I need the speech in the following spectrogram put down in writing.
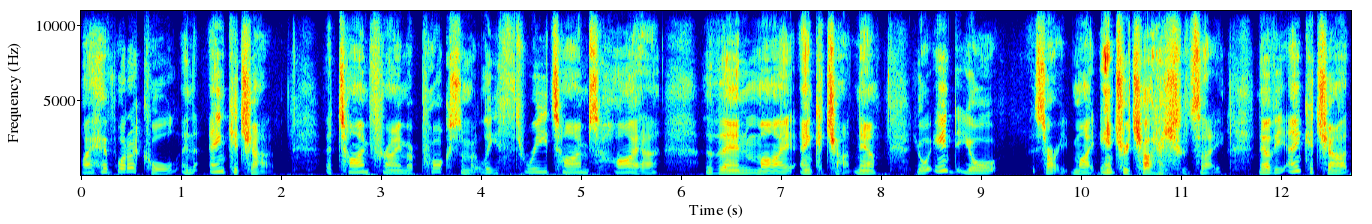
I have what I call an anchor chart a time frame approximately three times higher than my anchor chart. Now your your sorry my entry chart I should say. Now the anchor chart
